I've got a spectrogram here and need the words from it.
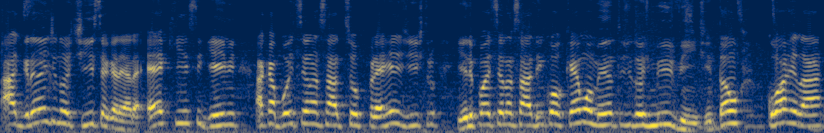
A grande notícia, galera, é que esse game acabou de ser lançado seu pré-registro e ele pode ser lançado em qualquer momento de 2020. Então, corre lá,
